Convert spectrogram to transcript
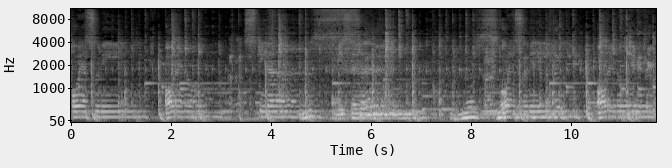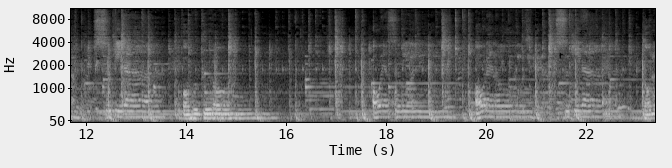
おやすみ俺の好きな店おやすみ俺の好きなおふくろおやすみ。俺の好きな友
